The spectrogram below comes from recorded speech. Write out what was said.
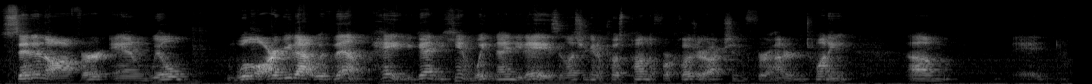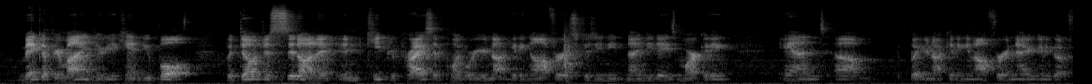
send an offer and we'll we'll argue that with them. Hey, you can't you can't wait 90 days unless you're going to postpone the foreclosure auction for 120. Um, make up your mind here. You can't do both. But don't just sit on it and keep your price at a point where you're not getting offers because you need 90 days marketing, and um, but you're not getting an offer, and now you're going to go to,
